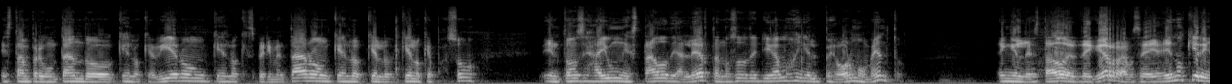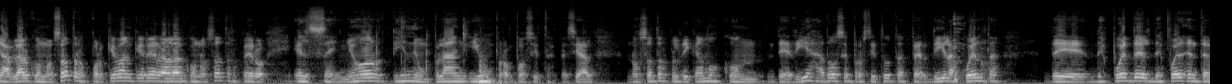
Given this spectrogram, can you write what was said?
están preguntando qué es lo que vieron, qué es lo que experimentaron, qué es lo, qué lo, qué es lo que pasó. Entonces hay un estado de alerta. Nosotros llegamos en el peor momento en el estado de, guerra. O sea, ellos no quieren hablar con nosotros. ¿Por qué van a querer hablar con nosotros? Pero el Señor tiene un plan y un propósito especial. Nosotros platicamos con de 10 a 12 prostitutas, perdí la cuenta. De, después del después entre,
